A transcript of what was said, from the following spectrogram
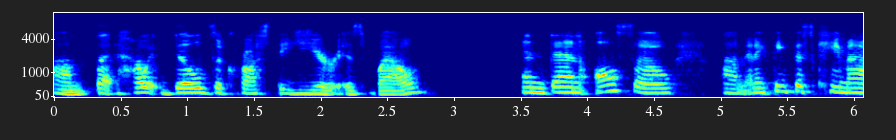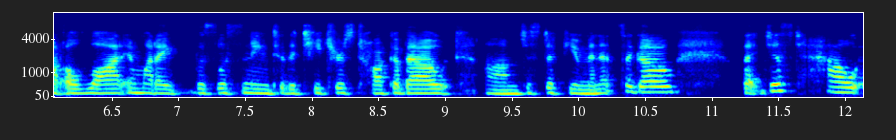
um, but how it builds across the year as well. And then also, um, and I think this came out a lot in what I was listening to the teachers talk about um, just a few minutes ago, but just how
